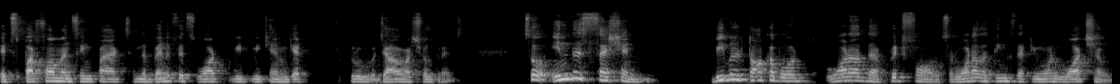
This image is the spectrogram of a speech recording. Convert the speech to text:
its performance impacts, and the benefits what we, we can get through Java virtual threads. So in this session, we will talk about what are the pitfalls or what are the things that you want to watch out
